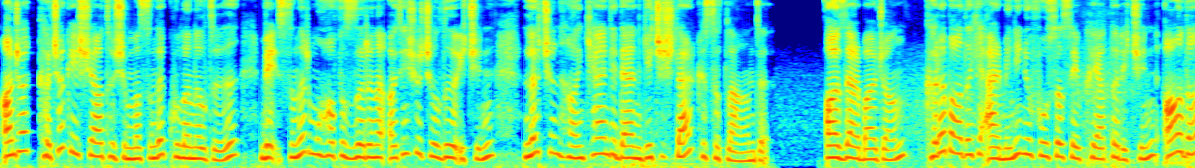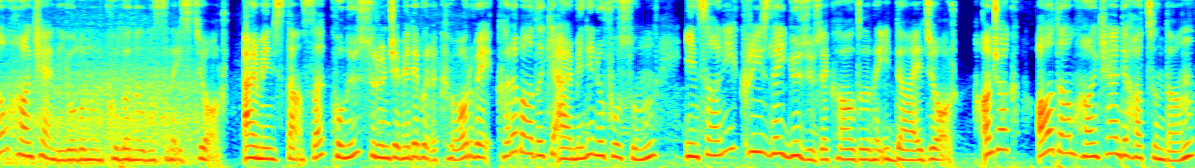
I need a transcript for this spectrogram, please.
Ancak kaçak eşya taşınmasında kullanıldığı ve sınır muhafızlarına ateş açıldığı için Laçın Hankendi'den geçişler kısıtlandı. Azerbaycan, Karabağ'daki Ermeni nüfusa sevkiyatlar için Adam Hankendi yolunun kullanılmasını istiyor. Ermenistan ise konuyu sürüncemede bırakıyor ve Karabağ'daki Ermeni nüfusunun insani krizle yüz yüze kaldığını iddia ediyor. Ancak Adam Hankendi hattından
